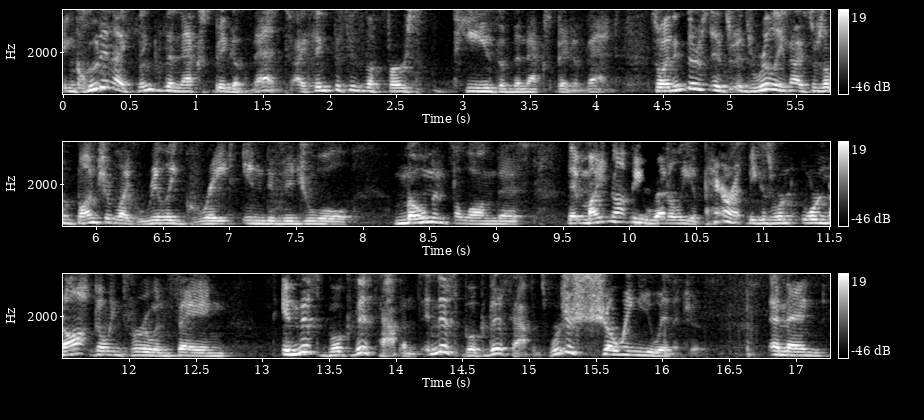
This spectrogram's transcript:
including I think the next big event. I think this is the first tease of the next big event. So I think there's it's, it's really nice. There's a bunch of like really great individual moments along this that might not be readily apparent because we're we're not going through and saying in this book this happens, in this book this happens. We're just showing you images, and then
